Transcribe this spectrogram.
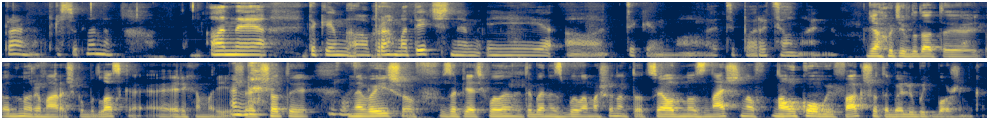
правильно, просвітленим, а не таким прагматичним і а, таким, типу, раціональним. Я хотів додати одну ремарочку, будь ласка, Еріха Марії. Що якщо ти не вийшов за 5 хвилин і тебе не збила машина, то це однозначно науковий факт, що тебе любить боженька.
